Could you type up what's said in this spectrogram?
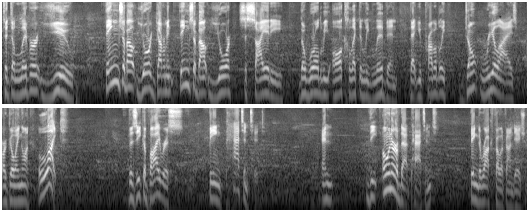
to deliver you things about your government, things about your society, the world we all collectively live in that you probably don't realize are going on. Like the Zika virus being patented. And the owner of that patent being the Rockefeller Foundation.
